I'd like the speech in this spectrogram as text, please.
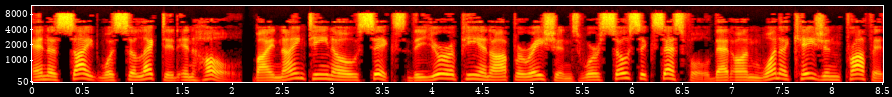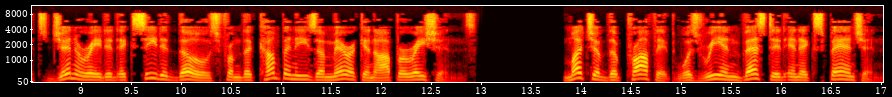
and a site was selected in Hull. By 1906 the European operations were so successful that on one occasion profits generated exceeded those from the company's American operations. Much of the profit was reinvested in expansion,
